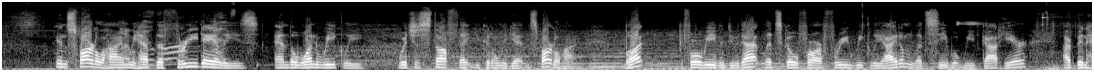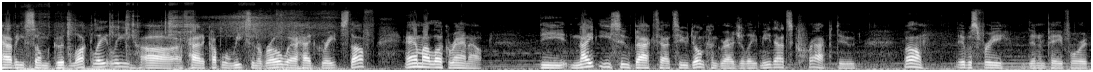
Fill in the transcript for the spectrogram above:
in Svartalheim, we have the three dailies and the one weekly, which is stuff that you could only get in Svartalheim. But before we even do that, let's go for our free weekly item. Let's see what we've got here. I've been having some good luck lately. Uh, I've had a couple of weeks in a row where I had great stuff, and my luck ran out. The Knight Isu back tattoo, don't congratulate me, that's crap, dude. Well, it was free, didn't pay for it.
